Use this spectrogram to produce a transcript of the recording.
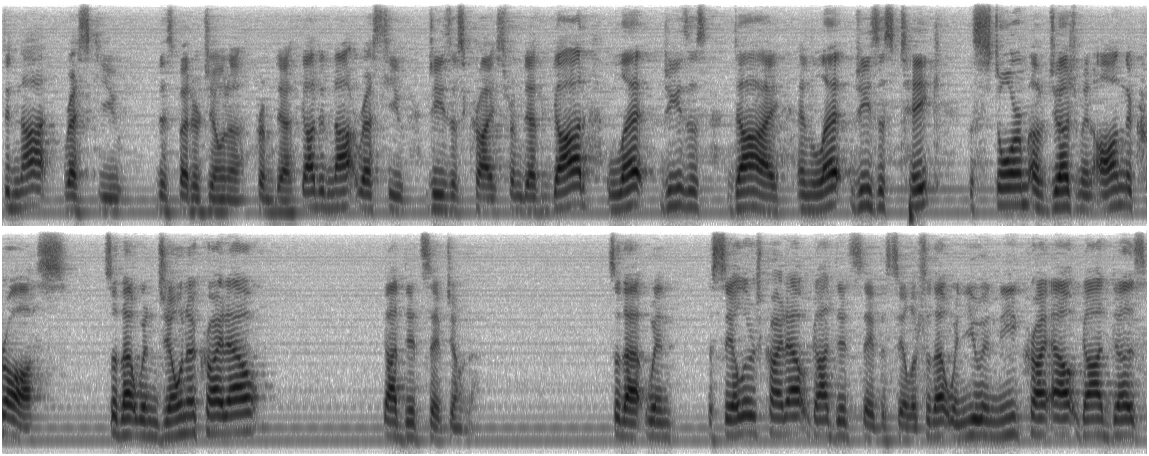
did not rescue this better Jonah from death. God did not rescue Jesus Christ from death. God let Jesus die and let Jesus take the storm of judgment on the cross so that when Jonah cried out, God did save Jonah. So that when the sailors cried out, God did save the sailors. So that when you and me cry out, God does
